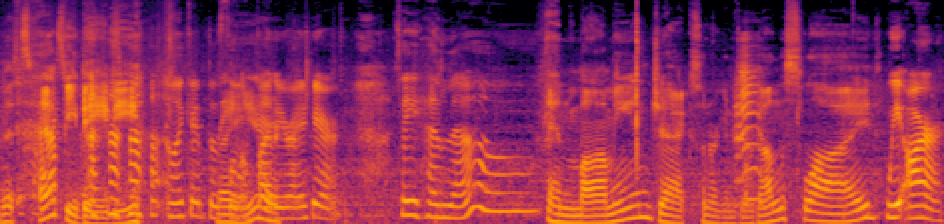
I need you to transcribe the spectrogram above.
this happy baby Look at this Right little here. buddy right here. Say hello. and mommy and Jackson are gonna go down the slide. We are.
